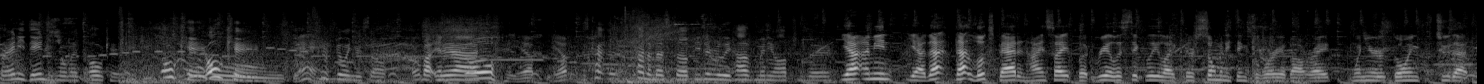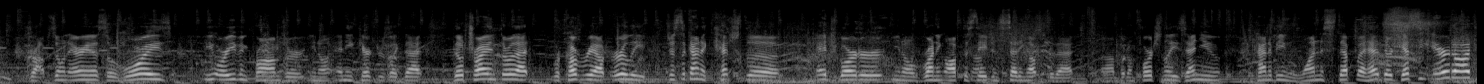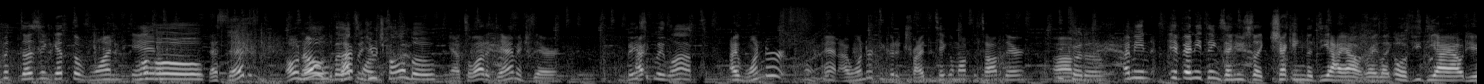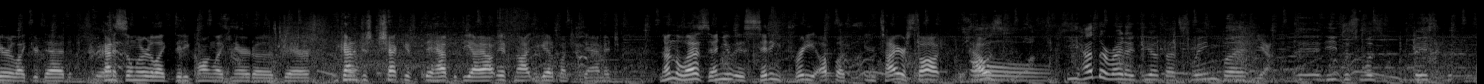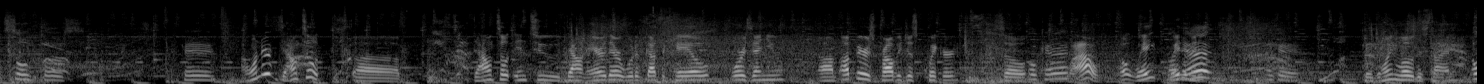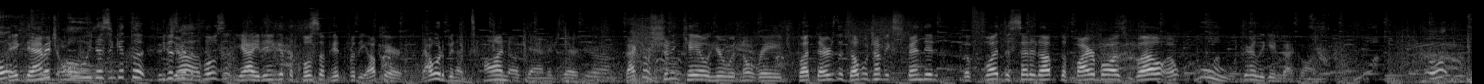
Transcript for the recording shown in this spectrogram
or any dangerous momentum. Okay. Okay, okay. Ooh. You're feeling yourself. What about Yeah. info? Yep, yep. It's kind of, kind of messed up. He didn't really have many options there. Yeah, I mean, yeah, that, that looks bad in hindsight, but realistically, like, there's so many things to worry about, right? When you're going to that drop zone area. So Roy's, or even Chroms, or, you know, any characters like that, they'll try and throw that recovery out early just to kind of catch the edge guarder, you know, running off the stage and setting up for that. Um, but unfortunately, Zenyou kind of being one step ahead there, gets the air dodge, but doesn't get the one in. Uh-oh. That's dead? Oh, no, the but that's a huge combo. Yeah, it's a lot of damage there. Basically lapped. I wonder, oh man, I wonder if he could have tried to take him off the top there. He Um, could have. I mean, if anything, Zenyou's like checking the DI out, right? Like, oh, if you DI out here, like you're dead. Yeah. Kind of similar to like Diddy Kong, like Nair to there. You kind of Yeah. just check if they have the DI out. If not, you get a bunch of damage. Nonetheless, Zenyou is sitting pretty up an entire stock. How Oh, he had the right idea of that swing, but yeah. it, he just was basically so close. Okay. I wonder if down tilt, uh, down tilt into down air there would have got the KO for Zenyou. Um, up air is probably just quicker. So Okay. wow. Oh wait, Not wait a yet. minute. Okay. Okay, going low this time. Oh, Big damage. Oh, he doesn't get the he doesn't get the close. Yeah, he didn't get the close-up hit for the up air. That would have been a ton of damage there. Yeah. Backdoor shouldn't KO here with no rage, but there's the double jump expended, the flood to set it up, the fireball as well. Oh, ooh, barely getting back on. Oh,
